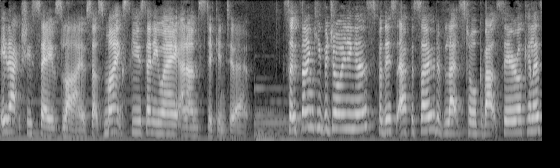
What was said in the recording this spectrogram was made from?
it actually saves lives. That's my excuse anyway, and I'm sticking to it. So thank you for joining us for this episode of Let's Talk About Serial Killers.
